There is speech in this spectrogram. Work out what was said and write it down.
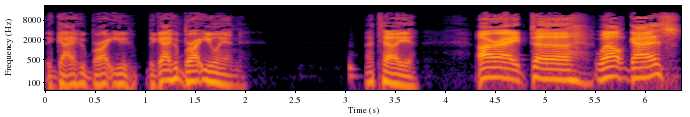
the guy who brought you the guy who brought you in. I tell you. All right. Uh, well, guys,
